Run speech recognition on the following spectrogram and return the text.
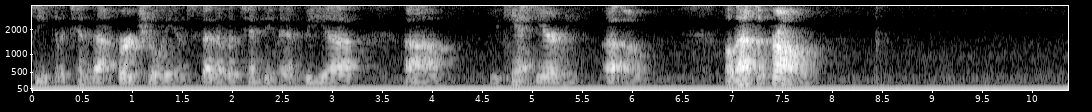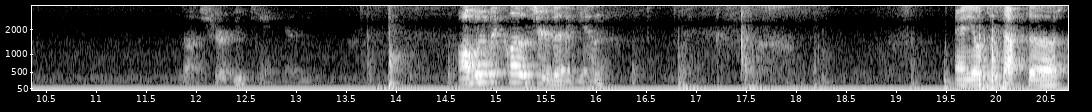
So you can attend that virtually instead of attending it via, um, you can't hear me. Uh oh. Well, that's a problem. Not sure who can't hear me. I'll move it closer then again. And you'll just have to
